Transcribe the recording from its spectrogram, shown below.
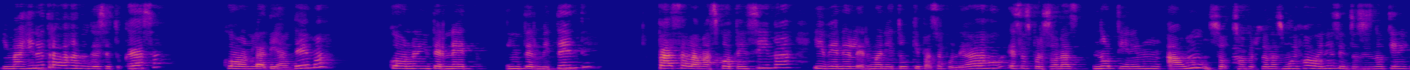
Imagina trabajando desde tu casa, con la diadema, con internet intermitente, pasa la mascota encima y viene el hermanito que pasa por debajo. Esas personas no tienen aún, son, personas muy jóvenes, entonces no tienen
